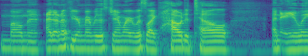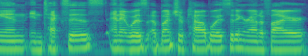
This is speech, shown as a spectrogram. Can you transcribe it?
moment. I don't know if you remember this, Jim, where it was like how to tell an alien in Texas, and it was a bunch of cowboys sitting around a fire,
